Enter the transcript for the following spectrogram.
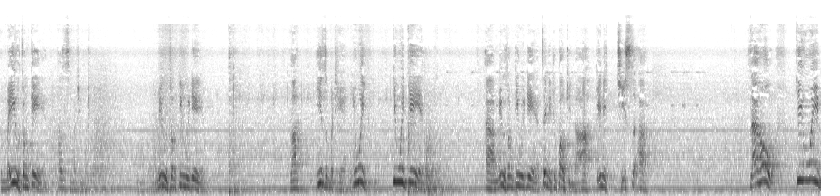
没有装电源，它是什么情况？没有装定位电源，那一直不贴，因为定位电源。啊，没有装定位电源，这里就报警了啊！给你提示啊。然后定位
